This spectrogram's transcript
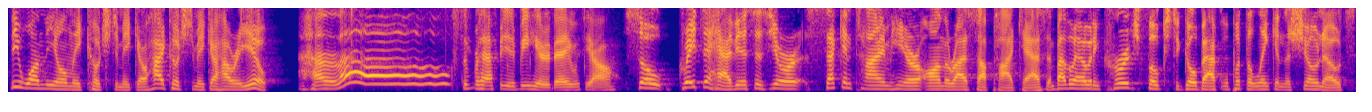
the one, the only Coach Tamiko. Hi, Coach Tamiko. How are you? Hello super happy to be here today with y'all. So great to have you. This is your second time here on the Rise Top podcast. And by the way, I would encourage folks to go back. We'll put the link in the show notes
